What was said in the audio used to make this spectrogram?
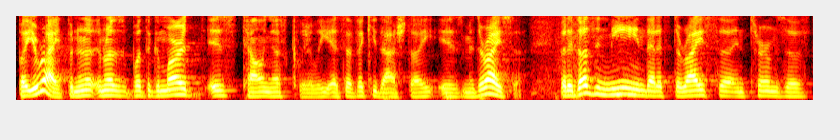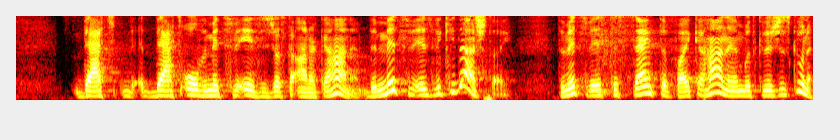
But you're right. But in what the Gemara is telling us clearly is that vikidashtay is midaraisa. But it doesn't mean that it's deraisa in terms of that's, that's all the mitzvah is, is just to honor kahanim. The mitzvah is vikidashtay. The mitzvah is to sanctify kahanim with kedushas kuna.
